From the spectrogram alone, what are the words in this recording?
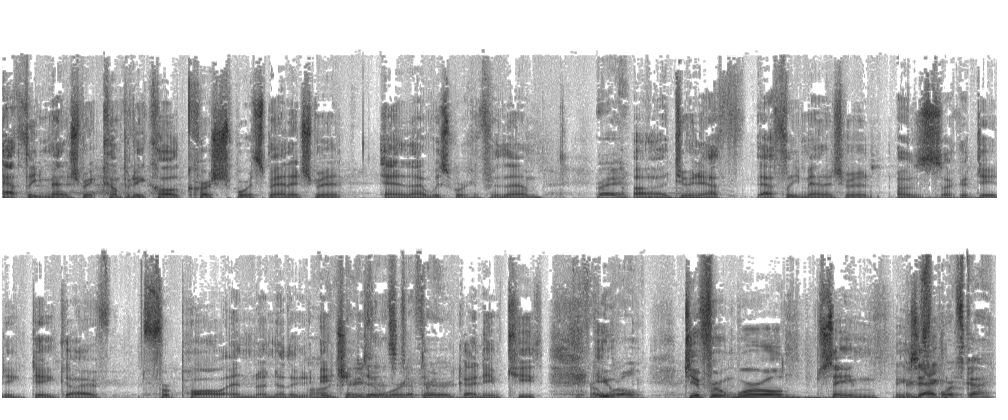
athlete management company called Crush Sports Management, and I was working for them. Right. Uh, doing ath- athlete management. I was like a day to day guy for Paul and another Oh, agent that worked there, a guy named Keith. Different world? Different world, same Are you a exact sports guy?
